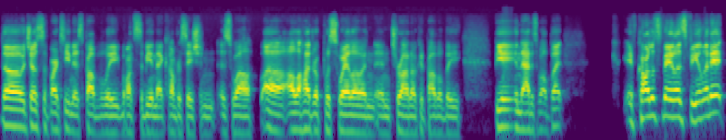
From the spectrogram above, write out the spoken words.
though Josef Martinez probably wants to be in that conversation as well. Uh, Alejandro Pozuelo and, and Toronto could probably be in that as well. But if Carlos Vela's feeling it,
